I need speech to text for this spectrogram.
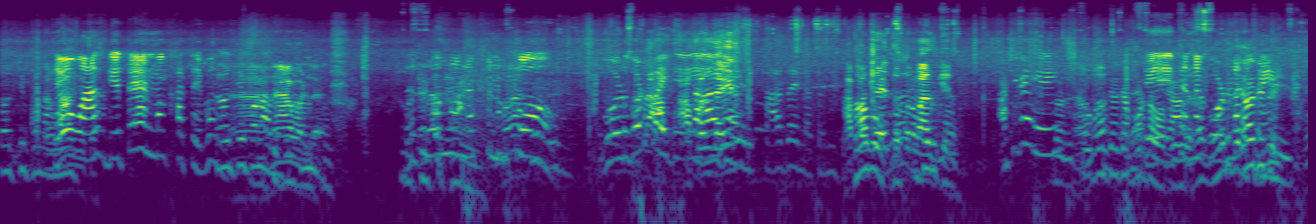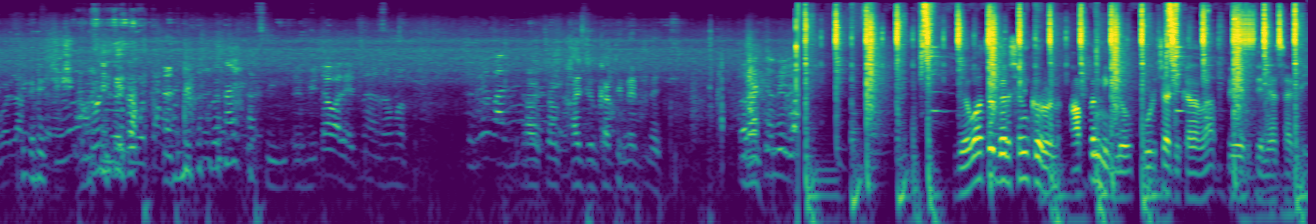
तेव्हा वास घेते आणि मग खाते बघ नाही आवडलं नको गोड गोड पाहिजे आपण जाईल आपण पण वाज घेईल अशी काय हे? देवाचं दर्शन करून आपण निघलो पुढच्या ठिकाणाला भेट देण्यासाठी.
